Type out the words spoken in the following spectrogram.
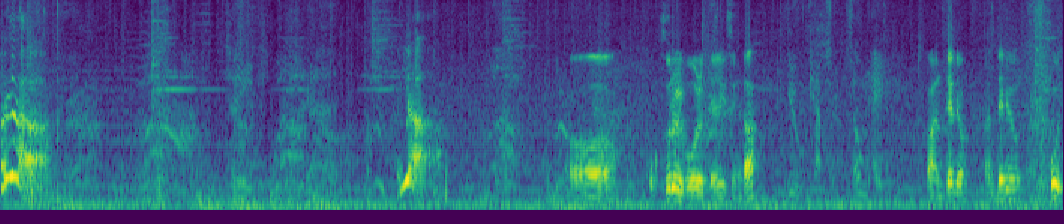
하야! 하야! 어, 복수를 볼 계획인가? 어, 안 때려, 안 때려. 호이!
